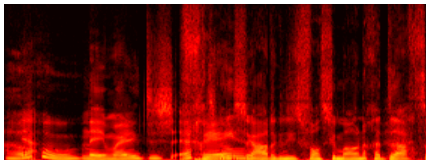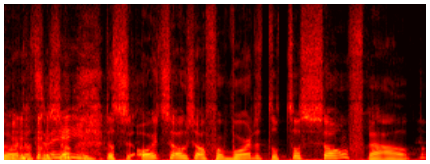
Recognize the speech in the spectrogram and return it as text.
Oh. Nee, maar het is echt Vrees, had ik niet van Simone gedacht hoor. Dat, ze, zo, dat ze ooit zo zou verworden tot, tot zo'n vrouw. Ja,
